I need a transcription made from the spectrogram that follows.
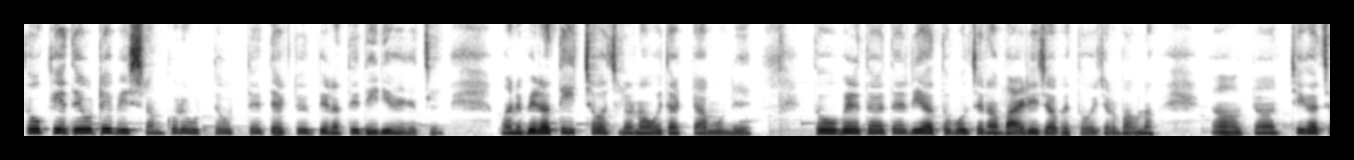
তো কেঁদে উঠে বিশ্রাম করে উঠতে উঠতে একটু বেড়াতে দেরি হয়ে গেছে। মানে বেরাতে ইচ্ছা করছিল না ওয়েদারটা এমনে তো বেরোতে বেরোতে রিয়া তো বলছে না বাইরে যাবে, তো ওই জন্য ভাবলাম ঠিক আছে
